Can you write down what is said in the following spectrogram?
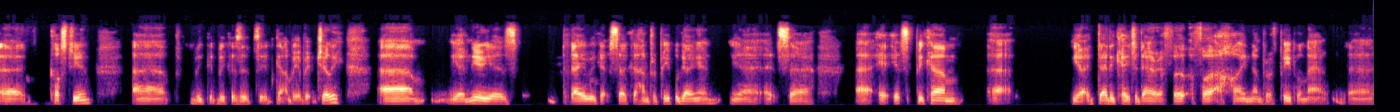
uh, costume uh, because it, it can be a bit chilly. Um, yeah, New Year's day we get circa 100 people going in. Yeah it's uh, uh, it, it's become uh, you know a dedicated area for for a high number of people now uh,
